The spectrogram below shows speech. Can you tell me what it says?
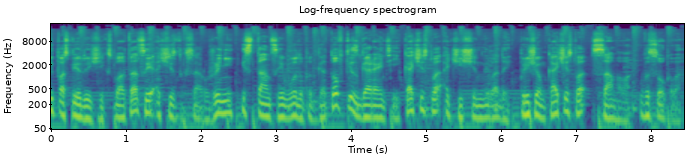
и последующей эксплуатации очистных сооружений и станций водоподготовки с гарантией качества очищенной воды. Причем качества самого высокого.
